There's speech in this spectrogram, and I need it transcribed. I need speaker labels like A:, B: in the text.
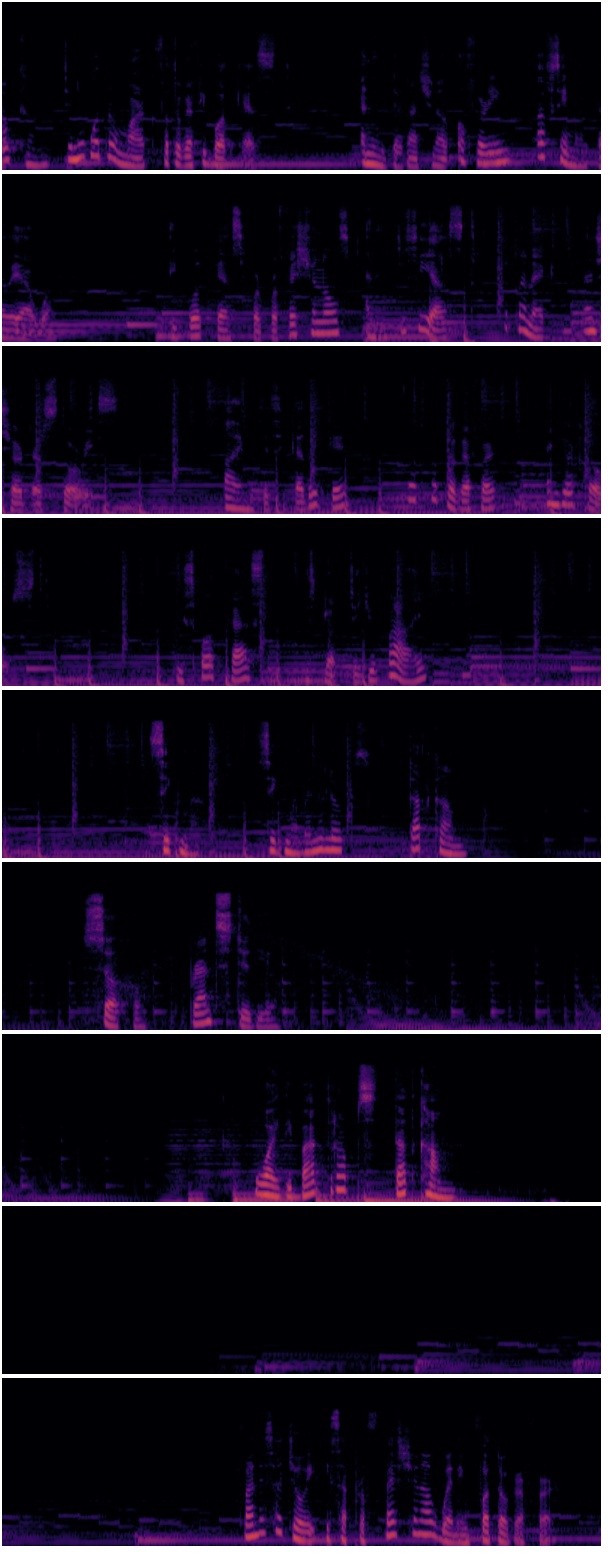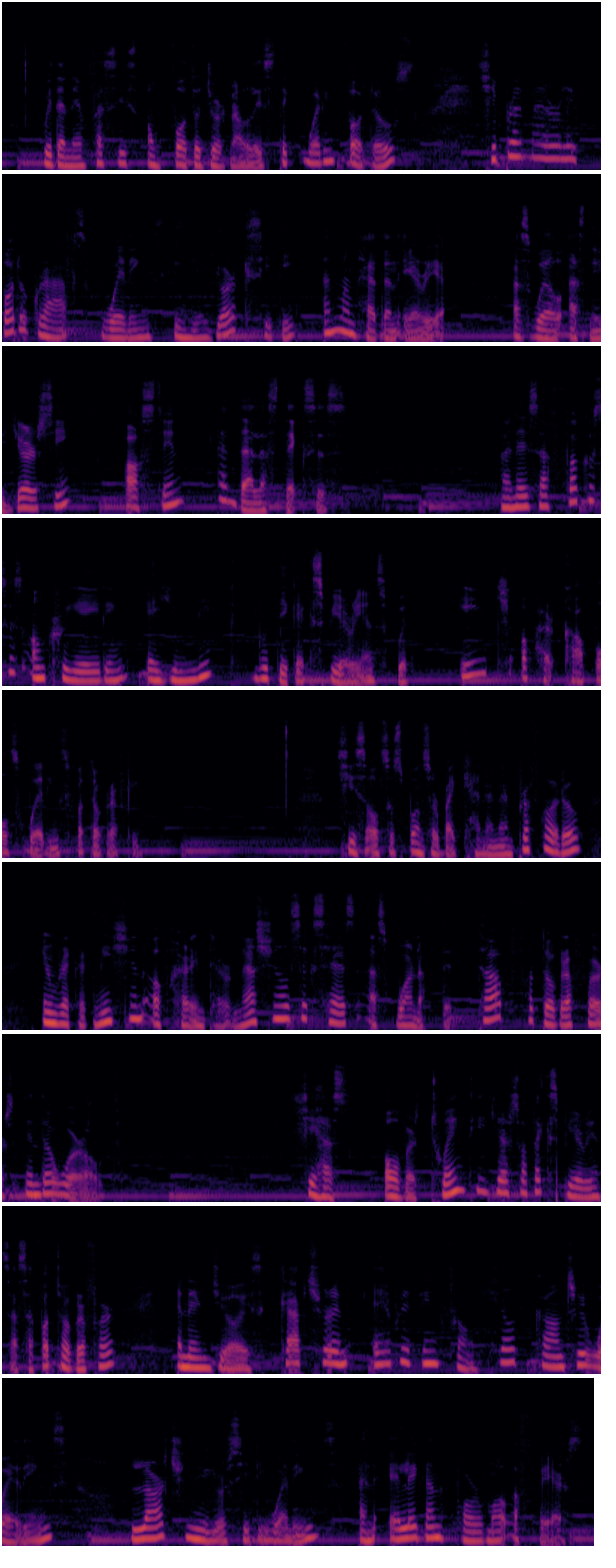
A: Welcome to No Watermark Photography Podcast, an international offering of Sin Marca de Agua, a podcast for professionals and enthusiasts to connect and share their stories. I'm Jessica Duque, food photographer and your host. This podcast is brought to you by Sigma, sigmabenelux.com, Soho, Brand Studio, YDBackdrops.com. Vanessa Joy is a professional wedding photographer. With an emphasis on photojournalistic wedding photos, she primarily photographs weddings in New York City and Manhattan area, as well as New Jersey, Austin, and Dallas, Texas. Vanessa focuses on creating a unique boutique experience with each of her couple's weddings photography. She is also sponsored by Canon and Profoto in recognition of her international success as one of the top photographers in the world. She has over 20 years of experience as a photographer and enjoys capturing everything from hill country weddings, large New York City weddings, and elegant formal affairs,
